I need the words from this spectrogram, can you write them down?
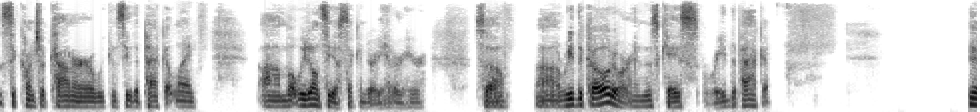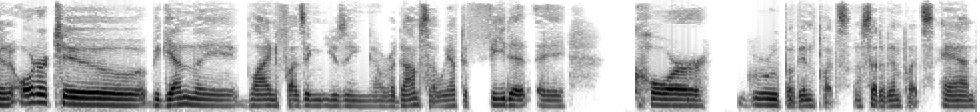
sequential counter, we can see the packet length, um, but we don't see a secondary header here. So uh, read the code, or in this case, read the packet. In order to begin the blind fuzzing using Radomsa, we have to feed it a core group of inputs, a set of inputs. And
